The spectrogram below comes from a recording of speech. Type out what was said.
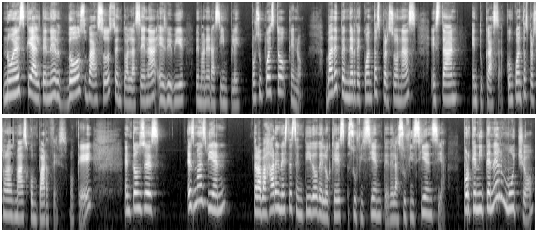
No es que al tener dos vasos en tu alacena es vivir de manera simple. Por supuesto que no. Va a depender de cuántas personas están en tu casa, con cuántas personas más compartes, ¿ok? Entonces, es más bien trabajar en este sentido de lo que es suficiente, de la suficiencia, porque ni tener mucho,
